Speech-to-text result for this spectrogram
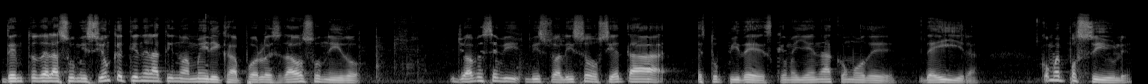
dentro de la sumisión que tiene Latinoamérica por los Estados Unidos, yo a veces visualizo cierta estupidez que me llena como de, de ira. ¿Cómo es posible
